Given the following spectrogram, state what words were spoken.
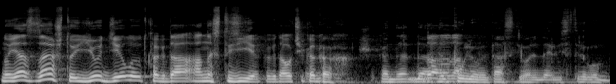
но я знаю, что ее делают, когда анестезия, когда очень как Как? Когда да, Да, да, да. пулю вытаскивали, да, или стрелу.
